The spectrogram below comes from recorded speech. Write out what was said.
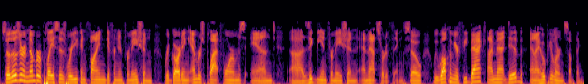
So those are a number of places where you can find different information regarding Ember's platforms and uh, ZigBee information and that sort of thing. So we welcome your feedback. I'm Matt Dibb, and I hope you learned something.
